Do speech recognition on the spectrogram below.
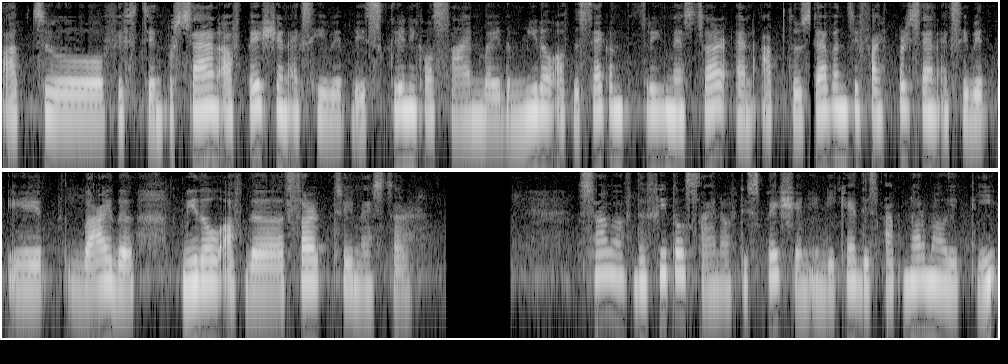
Up to 15% of patients exhibit this clinical sign by the middle of the second trimester, and up to 75% exhibit it by the middle of the third trimester. Some of the vital signs of this patient indicate this abnormality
